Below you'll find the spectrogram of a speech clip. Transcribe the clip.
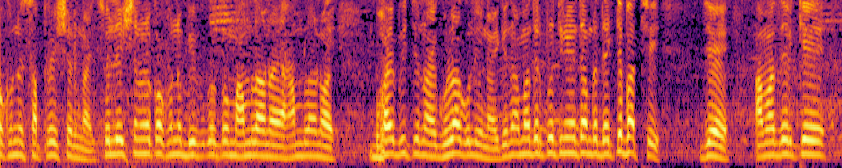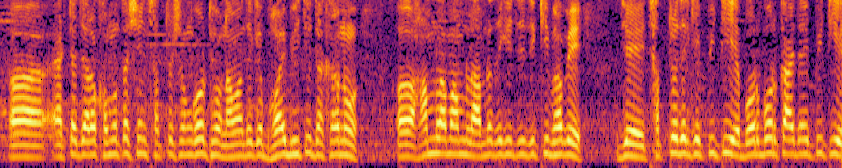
কখনো সাপ্রেশন নয়। সলিউশনের কখনো বিকল্প মামলা নয়, হামলা নয়, ভয়ভীতি নয় গোলাগুলি নয়। কিন্তু আমাদের প্রতিনিয়ত আমরা দেখতে পাচ্ছি যে আমাদেরকে একটা যারা ক্ষমতাসীন ছাত্র সংগঠন, আমাদেরকে ভয় ভীতি দেখানো হামলা মামলা, আমরা দেখেছি যে কীভাবে যে ছাত্রদেরকে পিটিয়ে, বর্বর কায়দায় পিটিয়ে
